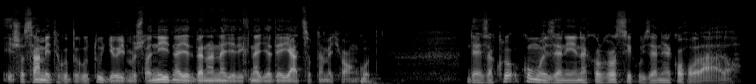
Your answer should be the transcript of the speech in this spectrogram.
És a számítógép tudja, hogy most a négy negyedben, a negyedik negyedén játszottam egy hangot de ez a komoly zenének, a klasszikus zenének a halála.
